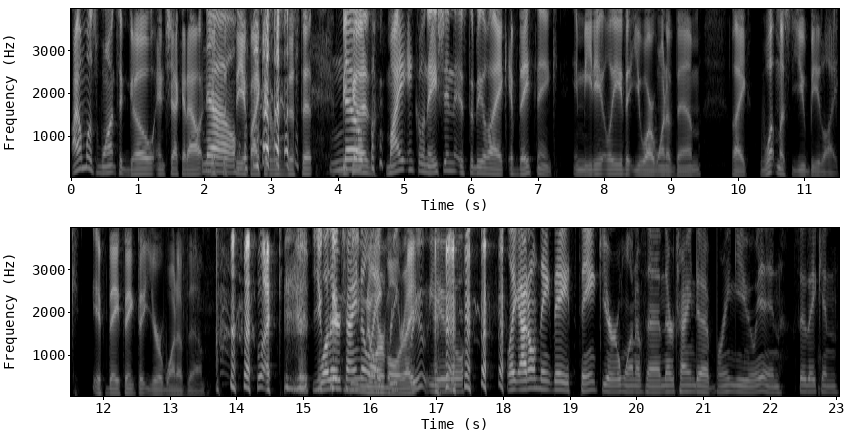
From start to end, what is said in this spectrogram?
I almost want to go and check it out just to see if I could resist it. No, Because my inclination is to be like, if they think immediately that you are one of them, like, what must you be like if they think that you're one of them? like, you well, they're trying to normal, like recruit you. Like, I don't think they think you're one of them. They're trying to bring you in so they can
